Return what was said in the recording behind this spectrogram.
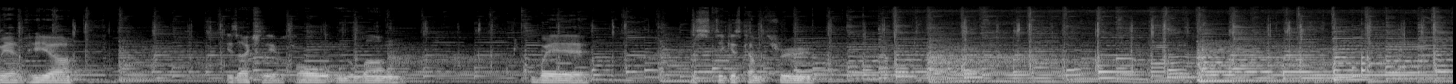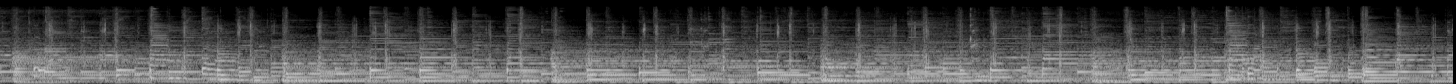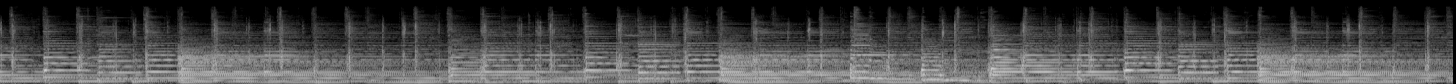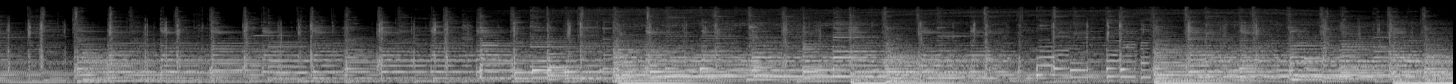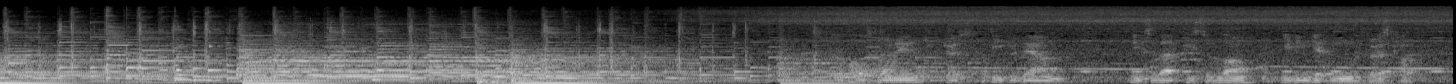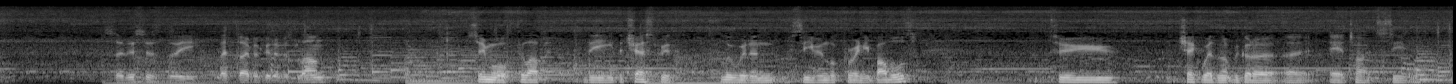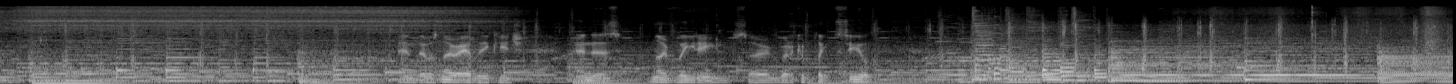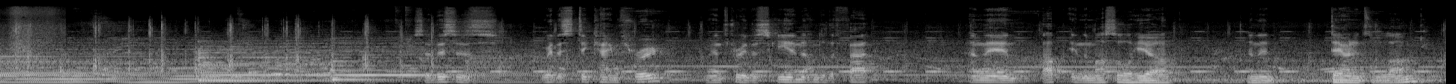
here is actually a hole in the lung where the stick has come through in, goes deeper down into that piece of lung we didn't get in the first cut. So this is the leftover bit of his lung. Soon we'll fill up the, the chest with fluid and see if we look for any bubbles to check whether or not we've got a, a airtight seal. And there was no air leakage and there's no bleeding, so we've got a complete seal. So this is where the stick came through, went through the skin, under the fat, and then up in the muscle here, and then down into the lung.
